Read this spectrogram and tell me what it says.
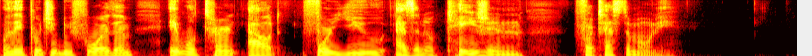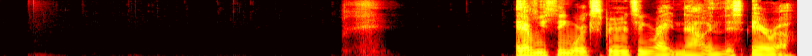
when they put you before them, it will turn out for you as an occasion for testimony. Everything we're experiencing right now in this era,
